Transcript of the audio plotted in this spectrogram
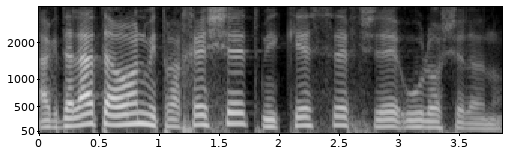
הגדלת ההון מתרחשת מכסף שהוא לא שלנו.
